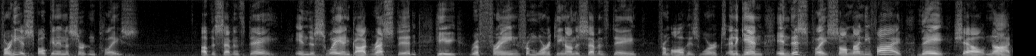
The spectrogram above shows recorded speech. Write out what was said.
For he has spoken in a certain place of the seventh day in this way. And God rested. He refrained from working on the seventh day from all his works. And again, in this place, Psalm 95, they shall not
